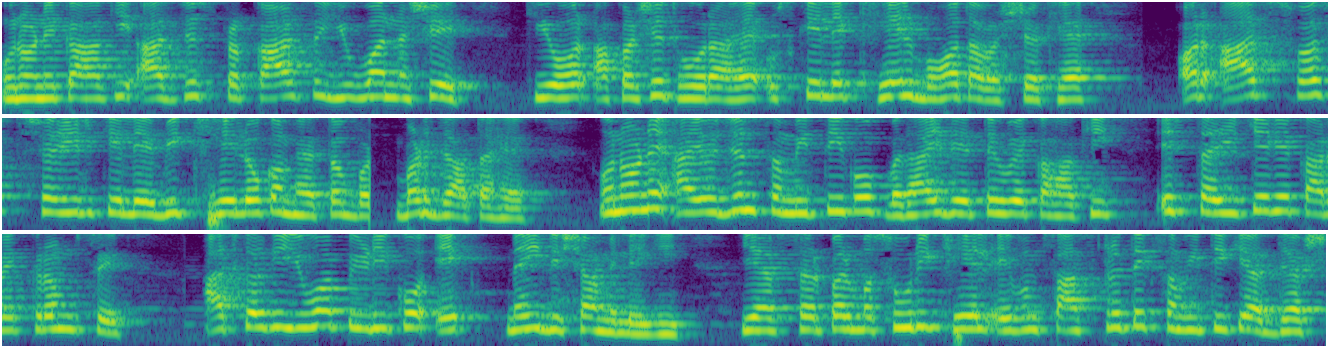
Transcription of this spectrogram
उन्होंने कहा कि आज जिस प्रकार से युवा नशे की ओर आकर्षित हो रहा है, उसके लिए खेल बहुत आवश्यक है और आज स्वस्थ शरीर के लिए भी खेलों का महत्व बढ़ जाता है। उन्होंने आयोजन समिति को बधाई देते हुए कहा कि इस तरीके के कार्यक्रम से आजकल की युवा पीढ़ी को एक नई दिशा मिलेगी। यह अवसर पर मसूरी खेल एवं सांस्कृतिक समिति के अध्यक्ष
